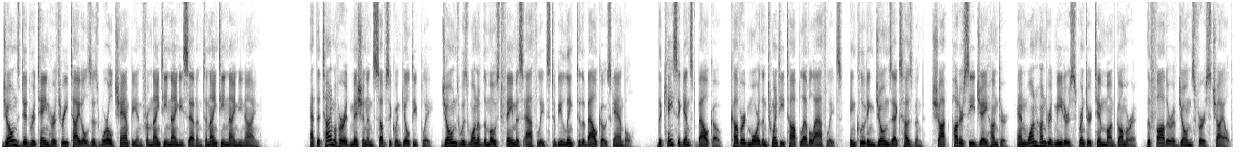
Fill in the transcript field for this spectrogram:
Jones did retain her three titles as world champion from 1997 to 1999. At the time of her admission and subsequent guilty plea, Jones was one of the most famous athletes to be linked to the Balco scandal. The case against Balco covered more than 20 top-level athletes, including Jones' ex-husband, shot putter C.J. Hunter, and 100 meters sprinter Tim Montgomery, the father of Jones' first child.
